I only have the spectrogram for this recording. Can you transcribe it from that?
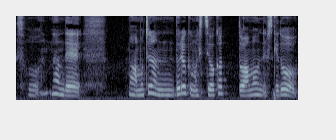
そうなんでまあもちろん努力も必要かってとは思うんですけど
